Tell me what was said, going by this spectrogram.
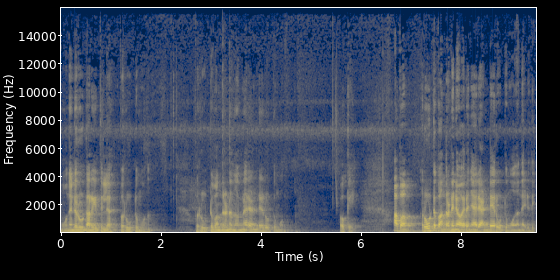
മൂന്നിന്റെ റൂട്ട് അറിയത്തില്ല. ഇപ്പോൾ റൂട്ട് മൂന്ന്. അപ്പോൾ റൂട്ട് പന്ത്രണ്ട് എന്ന് പറഞ്ഞാൽ രണ്ടേ റൂട്ട് മൂന്ന്. ഓക്കെ അപ്പം റൂട്ട് പന്ത്രണ്ടിന് പകരം ഞാൻ രണ്ടേ റൂട്ട് മൂന്നെന്ന് എഴുതി.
